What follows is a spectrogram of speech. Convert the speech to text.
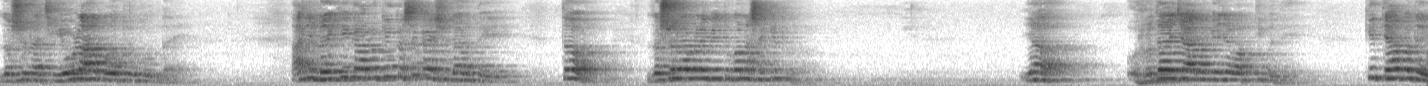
लसूणाची एवढा हा महत्त्वपूर्ण आहे. आणि लैंगिक आरोग्य कसं काय सुधारते? तर लसूणामुळे मी तुम्हाला सांगितलं. या हृदयाच्या आरोग्याच्या बाबतीमध्ये की त्यामध्ये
